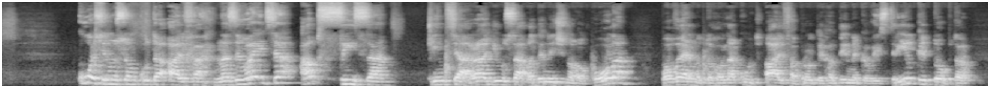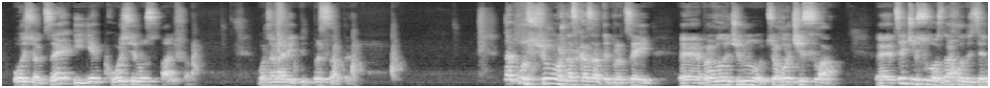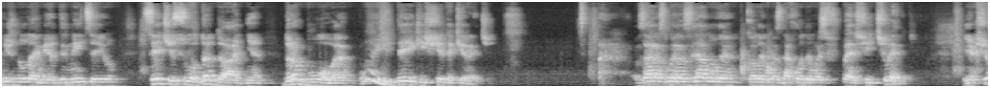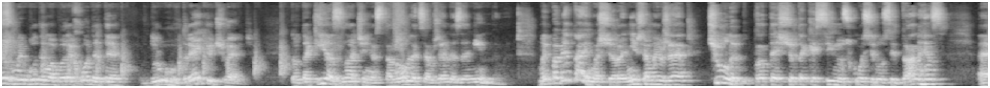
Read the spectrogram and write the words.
Косінусом кута альфа називається абсциса кінця радіуса одиничного кола, повернутого на кут альфа проти годинникової стрілки, тобто ось оце і є косінус альфа. Можна навіть підписати. Так ось що можна сказати про цей, е, про величину цього числа? Е, Це число знаходиться між нулем і одиницею, це число додатнє, дробове, ну і деякі ще такі речі. Зараз ми розглянули, коли ми знаходимося в першій чверті. Якщо ж ми будемо переходити в другу, в третю чверть, то такі означення становляться вже незамінними. Ми пам'ятаємо, що раніше ми вже чули про те, що таке синус, косинус і тангенс, е,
